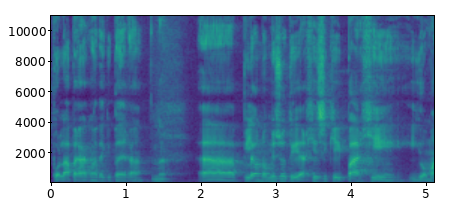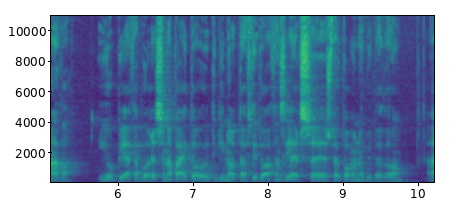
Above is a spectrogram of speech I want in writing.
Πολλά πράγματα εκεί πέρα. Ναι. Ε, πλέον νομίζω ότι αρχίζει και υπάρχει η ομάδα η οποία θα μπορέσει να πάει το, την κοινότητα αυτή, το Athens Lair, σε- στο επόμενο επίπεδο. Α,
